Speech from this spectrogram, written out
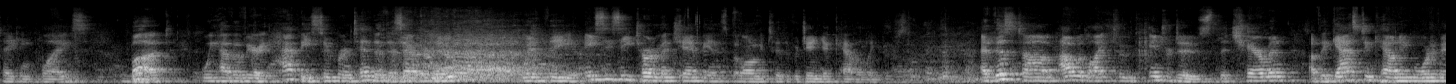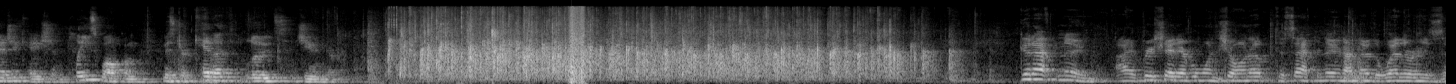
taking place. But we have a very happy superintendent this afternoon with the ACC tournament champions belonging to the Virginia Cavaliers. At this time, I would like to introduce the chairman of the Gaston County Board of Education. Please welcome Mr. Kenneth Lutz Jr. Good afternoon. I appreciate everyone showing up this afternoon. I know the weather is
